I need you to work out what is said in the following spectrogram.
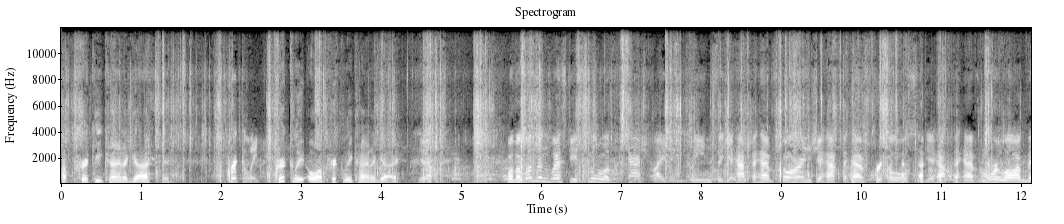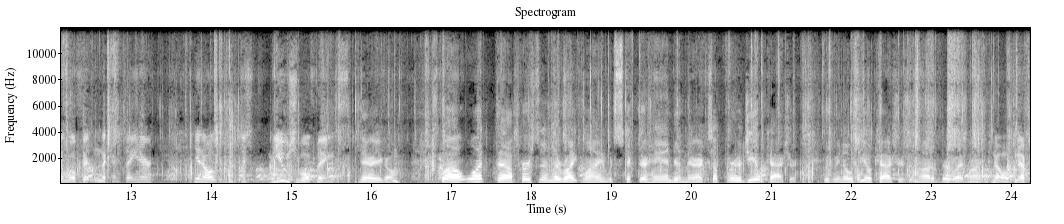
a pricky kind of guy. Prickly. prickly, oh, a prickly kind of guy. Yeah. Well, the London Westy school of cache hiding means that you have to have thorns, you have to have prickles, you have to have more log than will fit in the container. You know, just the usual things. There you go. Well, what uh, person in their right mind would stick their hand in there except for a geocacher? Because we know geocachers are not of their right mind. No, never,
